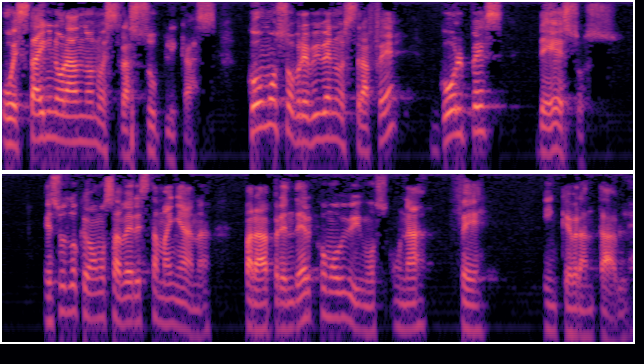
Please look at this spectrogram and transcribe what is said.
o está ignorando nuestras súplicas. ¿Cómo sobrevive nuestra fe? Golpes de esos. Eso es lo que vamos a ver esta mañana para aprender cómo vivimos una fe inquebrantable.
